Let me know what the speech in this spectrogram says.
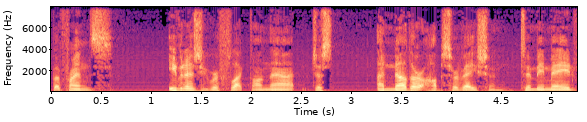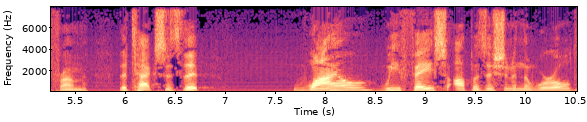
But, friends, even as you reflect on that, just another observation to be made from the text is that while we face opposition in the world,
